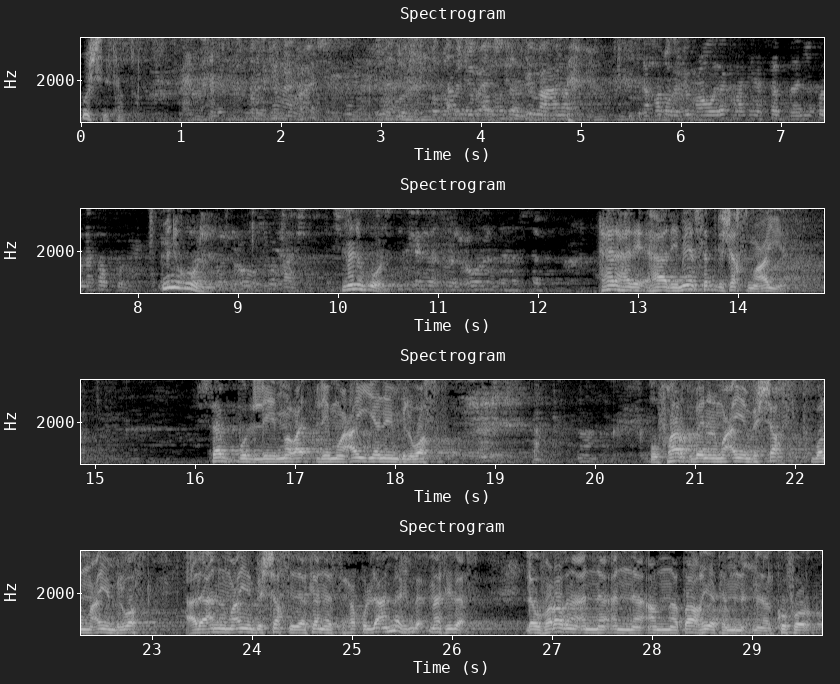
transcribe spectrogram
وش تبطل؟ خطبة الجمعة أنا إذا خطب الجمعة وذكر فيها سبا يقولنا تبطل من يقول؟ من يقول؟ ملعون أنها سب هذه هذه ما هي بسب لشخص معين سب لمعين بالوصف. وفرق بين المعين بالشخص والمعين بالوصف. على أن المعين بالشخص إذا كان يستحق اللعن ما في- بأس. لو فرضنا ان ان أن طاغية من من الكفر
